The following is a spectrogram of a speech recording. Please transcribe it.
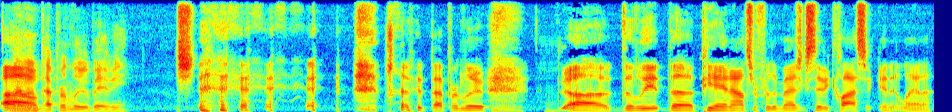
Lemon um, pepper Lou, baby. lemon pepper Lou, uh, the the PA announcer for the Magic City Classic in Atlanta.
